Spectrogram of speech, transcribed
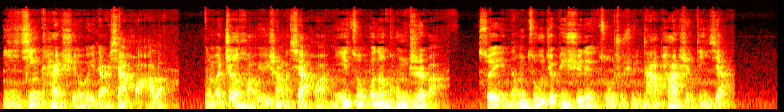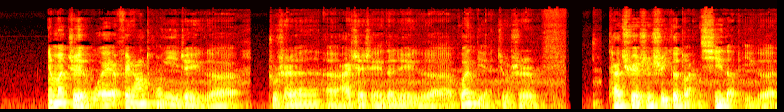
已经开始有一点下滑了，那么正好遇上了下滑，你总不能空置吧？所以能租就必须得租出去，哪怕是低价。那么这我也非常同意这个主持人呃爱谁谁的这个观点，就是。它确实是一个短期的一个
